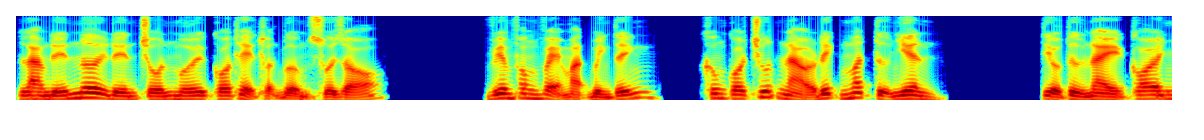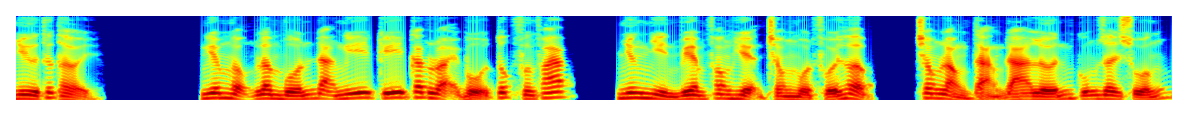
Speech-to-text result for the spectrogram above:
làm đến nơi đến trốn mới có thể thuận bờm xuôi gió. Viêm phong vẻ mặt bình tĩnh, không có chút nào đích mất tự nhiên. Tiểu tử này coi như thức thời. Nghiêm ngọc lâm vốn đã nghĩ kỹ các loại bổ túc phương pháp, nhưng nhìn viêm phong hiện trong một phối hợp, trong lòng tảng đá lớn cũng rơi xuống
